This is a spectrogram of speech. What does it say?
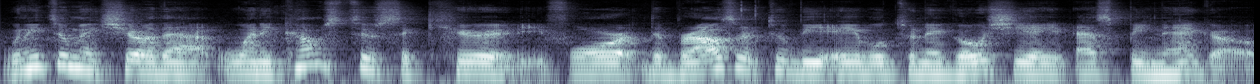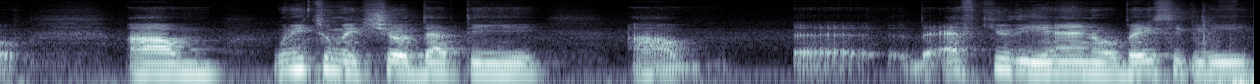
We need to make sure that when it comes to security, for the browser to be able to negotiate SPNEGO, um, we need to make sure that the uh, uh, the FQDN or basically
